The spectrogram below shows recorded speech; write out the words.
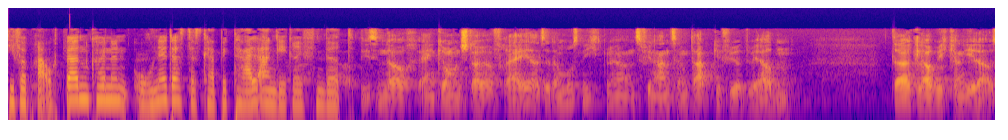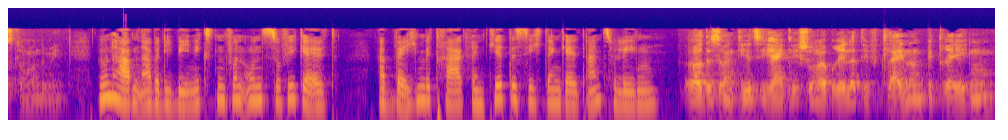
die verbraucht werden können, ohne dass das Kapital angegriffen wird. Die sind auch einkommensteuerfrei, also da muss nicht mehr ans Finanzamt abgeführt werden. Da glaube ich, kann jeder auskommen damit. Nun haben aber die wenigsten von uns so viel Geld. Ab welchem Betrag rentiert es sich denn Geld anzulegen? Äh, das rentiert sich eigentlich schon ab relativ kleinen Beträgen.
